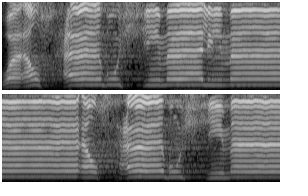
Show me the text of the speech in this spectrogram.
واصحاب الشمال ما اصحاب الشمال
